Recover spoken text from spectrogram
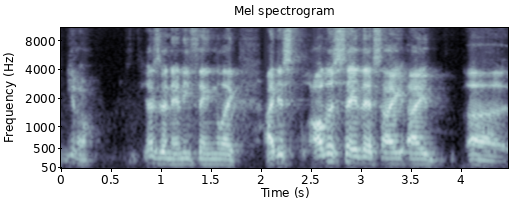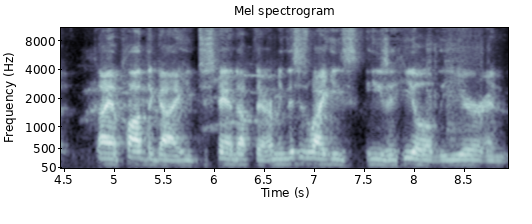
you know, as in anything, like I just I'll just say this. I I uh, I applaud the guy to stand up there. I mean, this is why he's he's a heel of the year, and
